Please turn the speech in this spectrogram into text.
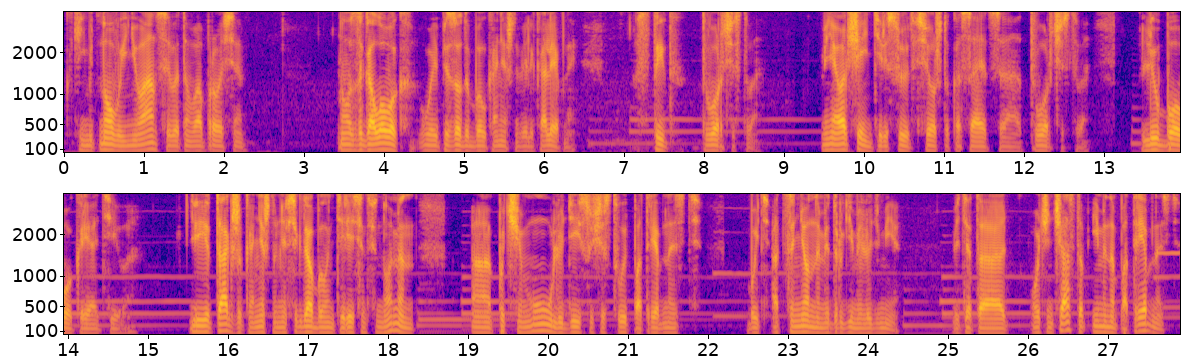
какие-нибудь новые нюансы в этом вопросе. Но заголовок у эпизода был, конечно, великолепный. Стыд творчества. Меня вообще интересует все, что касается творчества, любого креатива. И также, конечно, мне всегда был интересен феномен, а, почему у людей существует потребность быть оцененными другими людьми. Ведь это очень часто именно потребность.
